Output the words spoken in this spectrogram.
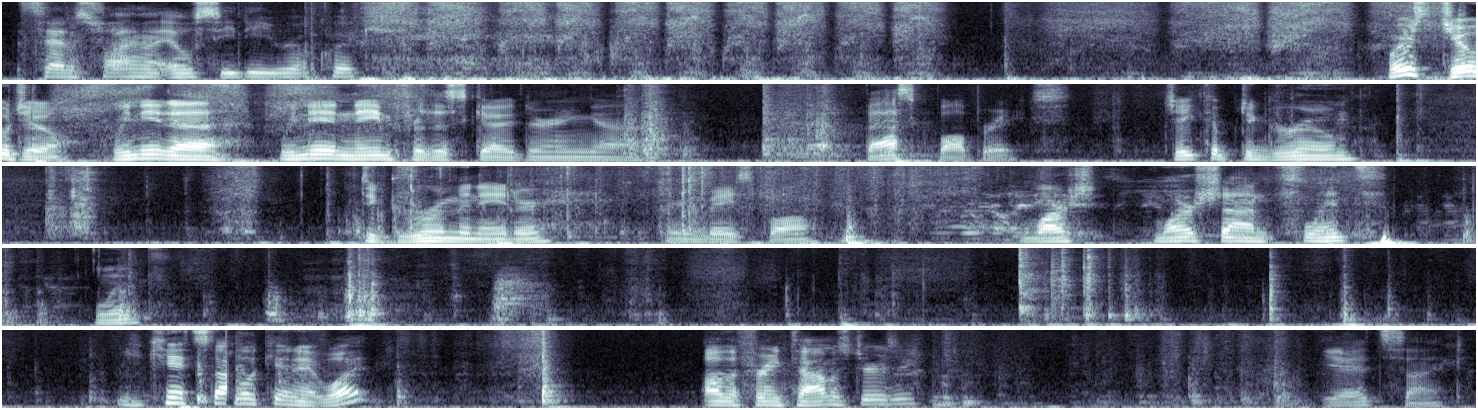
Satisfy my LCD real quick. Where's JoJo? We need a we need a name for this guy during uh, basketball breaks. Jacob deGrom, DeGruminator during baseball. Marsh Marshawn Flint, Lint. You can't stop looking at what? Oh, the Frank Thomas jersey. Yeah, it's signed.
